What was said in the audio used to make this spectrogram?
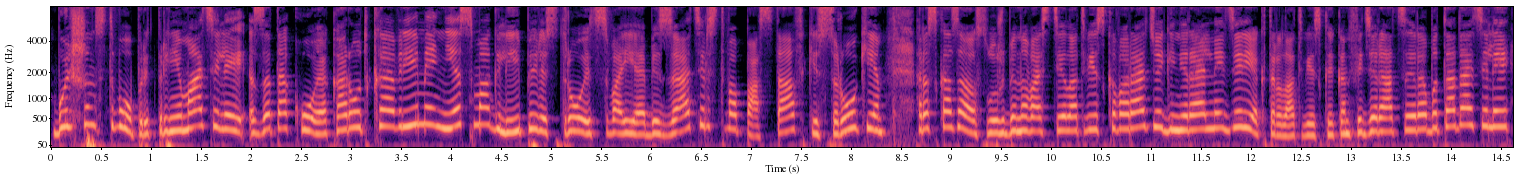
Большинство предпринимателей за такое короткое время не смогли перестроить свои обязательства, поставки, сроки, рассказал службе новостей Латвийского радио генеральный директор Латвийской конфедерации работодателей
